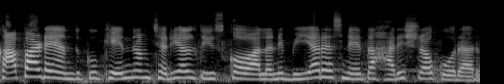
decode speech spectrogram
కాపాడేందుకు కేంద్రం చర్యలు తీసుకోవాలని బీఆర్ఎస్ నేత హరీష్ రావు కోరారు.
